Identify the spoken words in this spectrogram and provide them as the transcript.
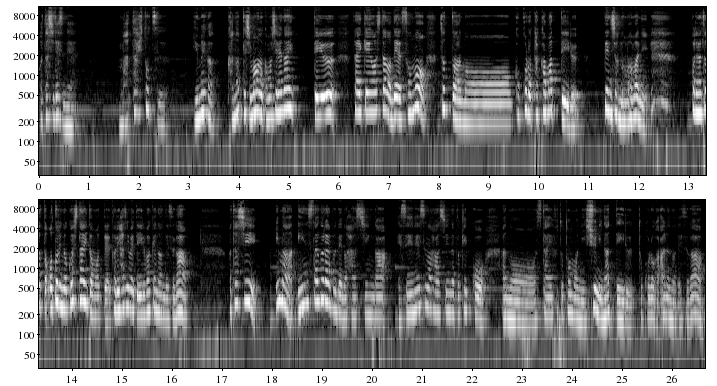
私ですね。また一つ夢が叶ってしまうのかもしれないっていう体験をしたのでそのちょっとあのー、心高まっているテンションのままにこれはちょっとお取り残したいと思って撮り始めているわけなんですが私今インスタグラムでの発信が SNS の発信だと結構あのスタイフとともに主になっているところがあるのですが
